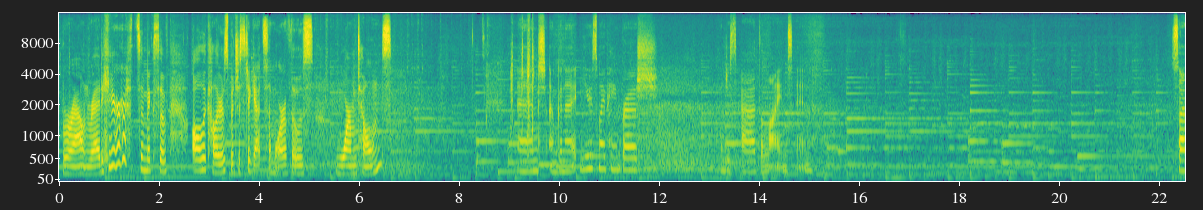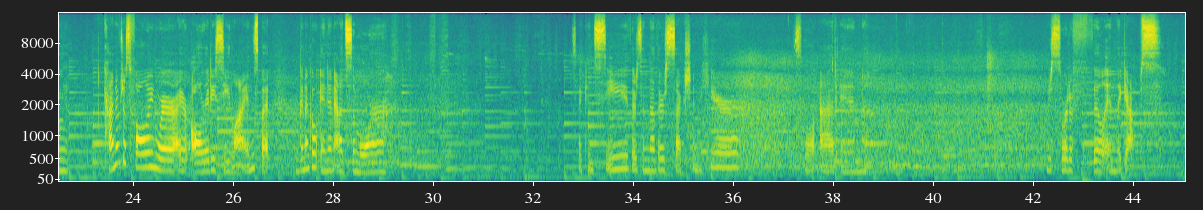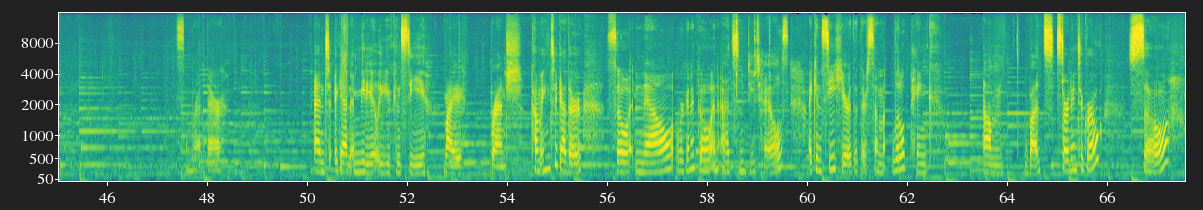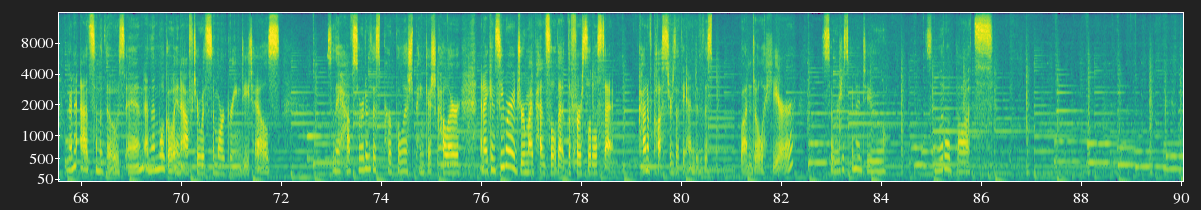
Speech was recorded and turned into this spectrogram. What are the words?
brown red here. It's a mix of all the colors, but just to get some more of those warm tones. And I'm gonna use my paintbrush just add the lines in. So I'm kind of just following where I already see lines, but I'm gonna go in and add some more. So I can see there's another section here. So we'll add in just sort of fill in the gaps. Some red there. And again, immediately you can see my branch coming together. So now we're gonna go and add some details. I can see here that there's some little pink um, buds starting to grow. So we're gonna add some of those in and then we'll go in after with some more green details. So they have sort of this purplish pinkish color. And I can see where I drew my pencil that the first little set kind of clusters at the end of this bundle here. So we're just gonna do some little dots.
